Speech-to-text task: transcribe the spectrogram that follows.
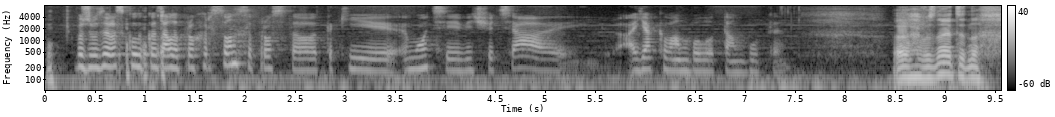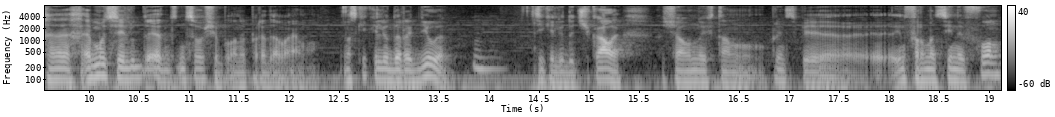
Боже, ви зараз, коли казали про Херсон, це просто такі емоції, відчуття. А як вам було там бути? Е, Ви знаєте, е, емоції людей ну, це взагалі було непередаваємо. Наскільки люди раділи, Тільки люди чекали, хоча у них там, в принципі, е, інформаційний фон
